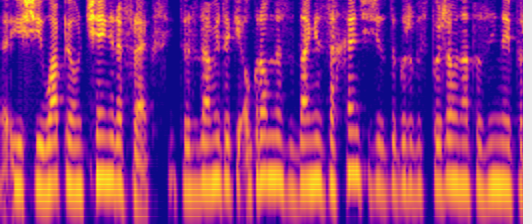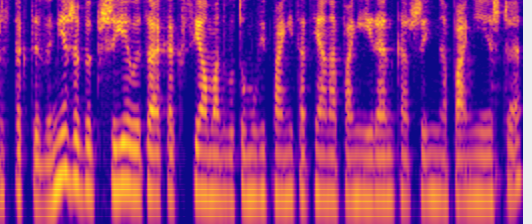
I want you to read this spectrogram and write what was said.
jeśli łapią cień refleksji. To jest dla mnie takie ogromne zadanie zachęcić je do tego, żeby spojrzały na to z innej perspektywy. Nie żeby przyjęły to jak aksjomat, bo to mówi pani Tatiana, pani Irenka, czy inna pani jeszcze,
